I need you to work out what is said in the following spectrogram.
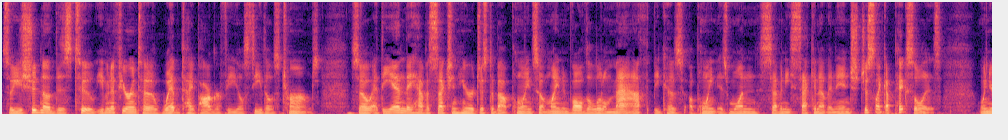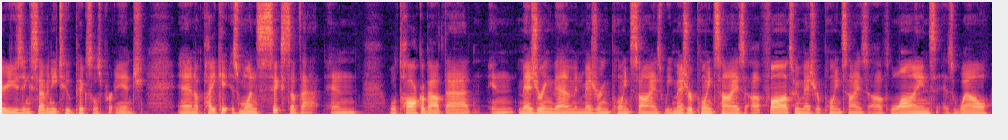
So you should know this too. Even if you're into web typography, you'll see those terms. So at the end, they have a section here just about points. So it might involve a little math because a point is 1 72nd of an inch, just like a pixel is when you're using 72 pixels per inch. And a pica is 1 sixth of that. And we'll talk about that in measuring them and measuring point size. We measure point size of fonts, we measure point size of lines as well.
